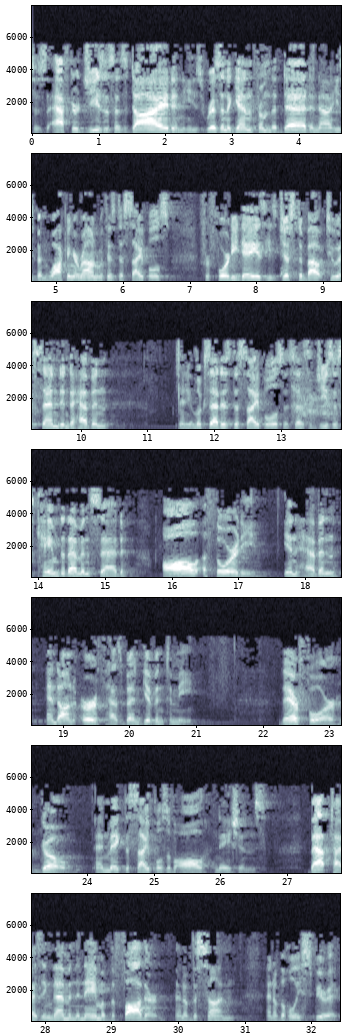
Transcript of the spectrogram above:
This is after Jesus has died and he's risen again from the dead, and now he's been walking around with his disciples for 40 days. He's just about to ascend into heaven. And he looks at his disciples. It says, Jesus came to them and said, All authority in heaven and on earth has been given to me. Therefore, go and make disciples of all nations, baptizing them in the name of the Father and of the Son and of the Holy Spirit,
